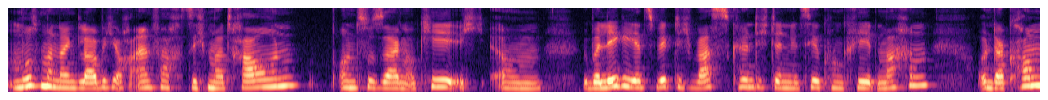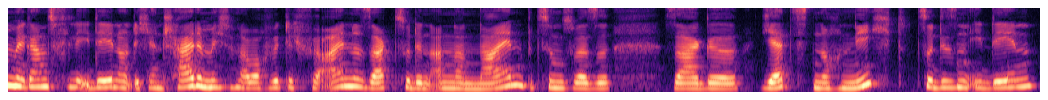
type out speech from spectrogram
muss man dann, glaube ich, auch einfach sich mal trauen und zu sagen, okay, ich ähm, überlege jetzt wirklich, was könnte ich denn jetzt hier konkret machen und da kommen mir ganz viele Ideen und ich entscheide mich dann aber auch wirklich für eine, sage zu den anderen Nein, beziehungsweise sage jetzt noch nicht zu diesen Ideen.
